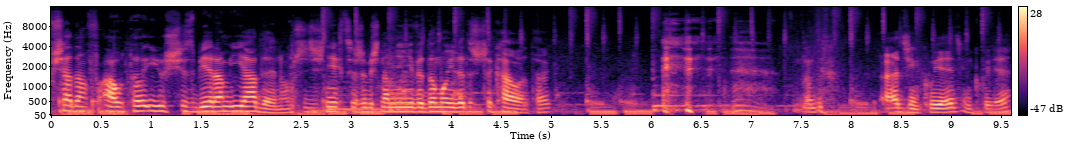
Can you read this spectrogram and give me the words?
wsiadam w auto i już się zbieram i jadę. No przecież nie chcę, żebyś na mnie nie wiadomo ile też czekała, tak? No, a dziękuję, dziękuję.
